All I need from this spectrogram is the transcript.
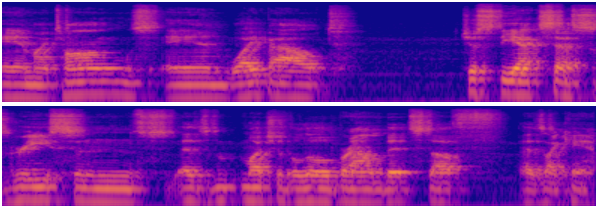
and my tongs and wipe out just the excess grease and as much of the little brown bit stuff as I can.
